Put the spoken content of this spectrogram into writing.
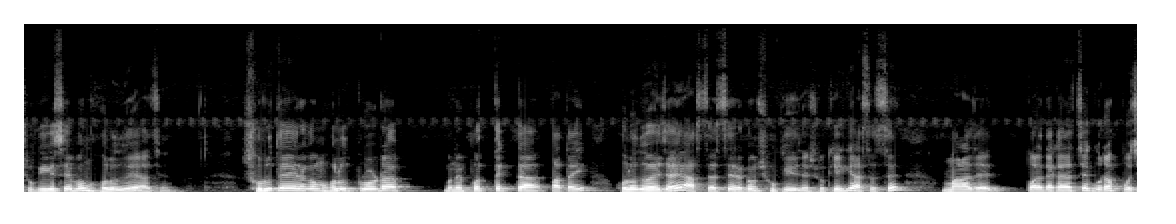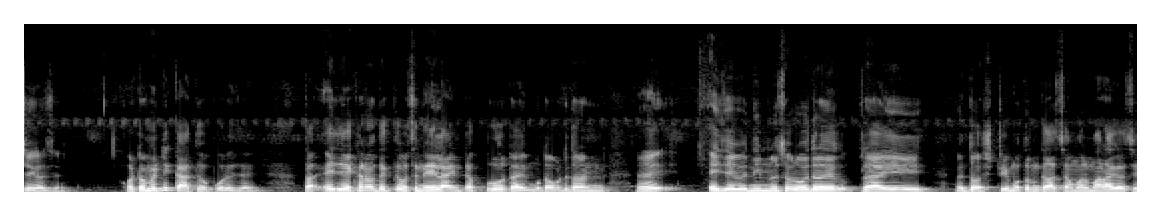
শুকিয়ে গেছে এবং হলুদ হয়ে আছে। শুরুতে এরকম হলুদ পুরোটা মানে প্রত্যেকটা পাতাই হলুদ হয়ে যায়, আস্তে আস্তে এরকম শুকিয়ে যায়। শুকিয়ে গিয়ে আস্তে আস্তে মারা যায়। পরে দেখা যাচ্ছে গোড়া পচে গেছে। অটোমেটিক কাতেও পড়ে যায়। তা এই যে এখানেও দেখতে পাচ্ছেন, এই লাইনটা পুরোটাই। মোটামুটি ধরেন এই যে নিম্নচাপের ওয়েদারে প্রায় দশটি মতন গাছ আমার মারা গেছে।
